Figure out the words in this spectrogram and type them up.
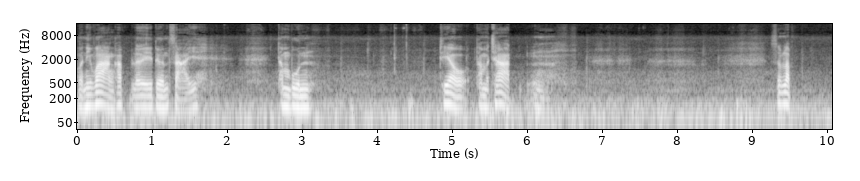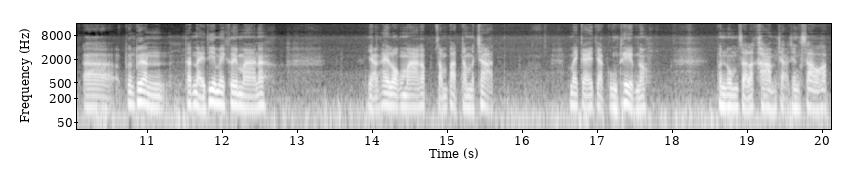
วันนี้ว่างครับเลยเดินสายทำบุญ เที่ยวธรรมชาติอืมสำหรับอ่า เพื่อนๆท่านไหนที่ไม่เคยมานะ อยากให้ลองมาครับสัมผัสธรรมชาติ ไม่ไกลจากกรุงเทพเนาะพนมสารคามฉะเชิงเซาครับ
